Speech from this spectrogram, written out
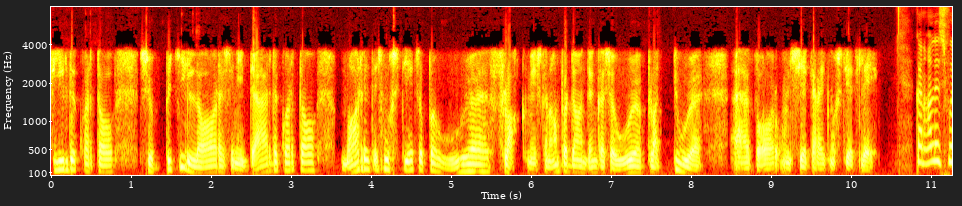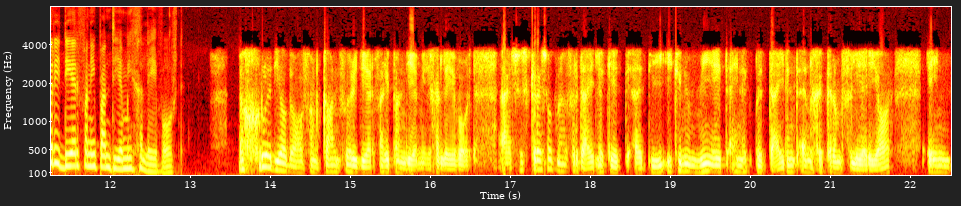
4de kwartaal so bietjie laer as in die 3de kwartaal, maar dit is nog steeds op 'n hoë vlak. Mense kan amper daaraan dink as 'n hoë plateau uh, waar onsekerheid nog steeds lê. Kan alles voor die deur van die pandemie gelê word? 'n groot deel daarvan kan voor die deur van die pandemie gelê word. Uh, soos Chris ook nou verduidelik het, uh, die ekonomie het eintlik beduidend ingekrimp verlede jaar en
